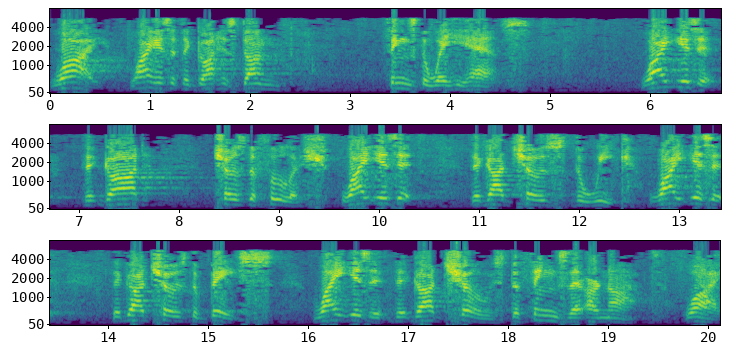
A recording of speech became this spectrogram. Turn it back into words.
Why? Why is it that God has done things the way He has? Why is it that God chose the foolish? Why is it that God chose the weak? Why is it that God chose the base? Why is it that God chose the things that are not? Why?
